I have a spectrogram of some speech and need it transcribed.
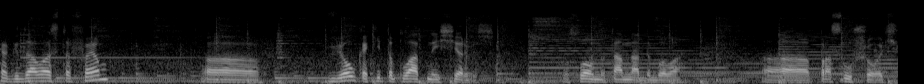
когда Last.fm э, ввел какие-то платные сервисы. Условно, там надо было э, прослушивать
